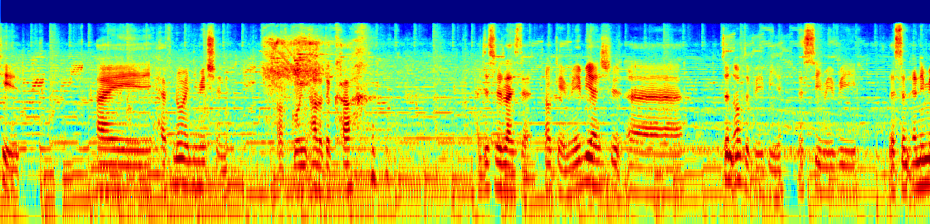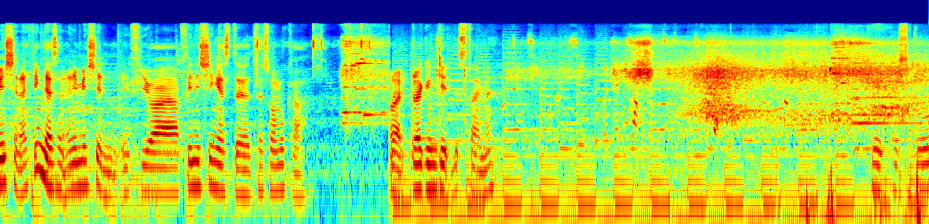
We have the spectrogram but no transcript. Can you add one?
kid, I have no animation of going out of the car. Just realized that. Okay, maybe I should uh, turn off the baby. Let's see, maybe there's an animation. I think there's an animation if you are finishing as the Transformer car. Alright, Dragon Gate this time. Eh? Okay, let's go.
